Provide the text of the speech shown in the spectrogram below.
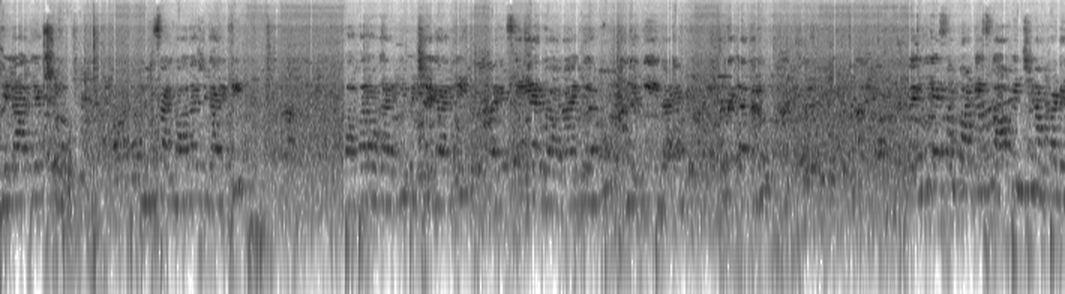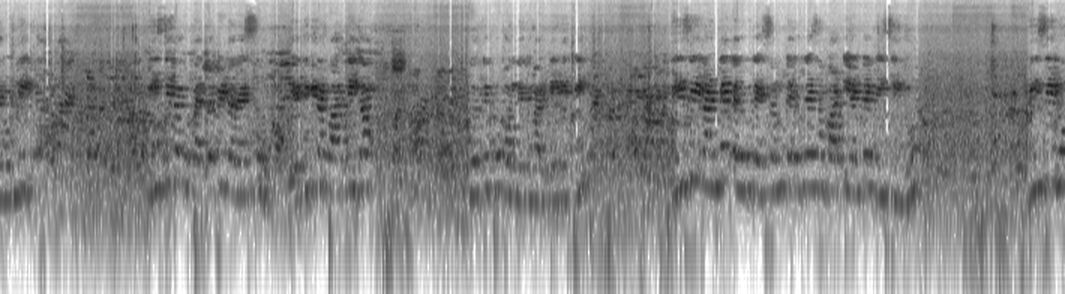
జిల్లా అధ్యక్షులు బాలాజీ గారికి పాపారావు గారికి పిచ్చయ్య గారికి మరియు సీనియర్ నాయకులకు అందరికీ కృతజ్ఞతలు. తెలుగుదేశం పార్టీ స్థాపించినప్పటి నుండి బీసీలకు పెద్దపీట వేస్తూ ఎదిగిన పార్టీగా గుర్తింపు పొందింది మరి టీడీపీ. బీసీలంటే తెలుగుదేశం పార్టీ అంటే బీసీలు. బీసీలు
